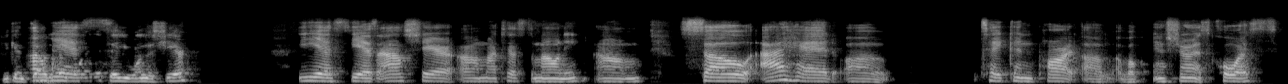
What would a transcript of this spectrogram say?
you can tell um, yes. say you want to share. Yes, yes, I'll share uh, my testimony. Um, so I had uh, taken part of, of, an insurance course,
